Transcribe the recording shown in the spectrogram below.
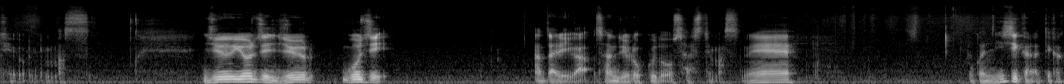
ております。14時15時あたりが36度を指してますね。僕は2時から出か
